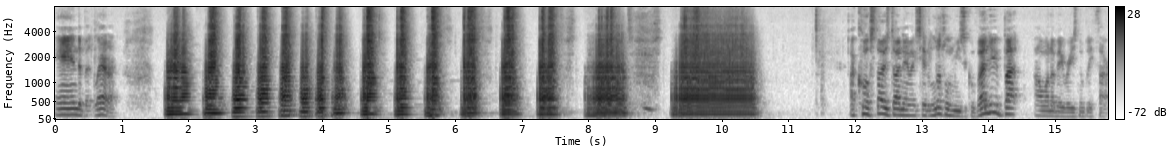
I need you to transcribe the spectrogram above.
And a bit louder. Of course, those dynamics have little musical value, but I want to be reasonably thorough.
